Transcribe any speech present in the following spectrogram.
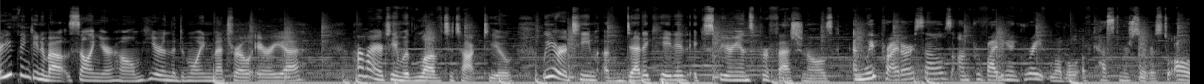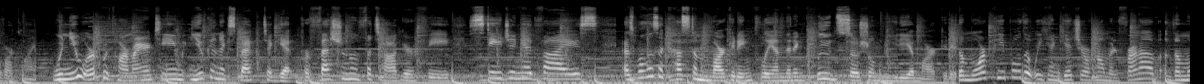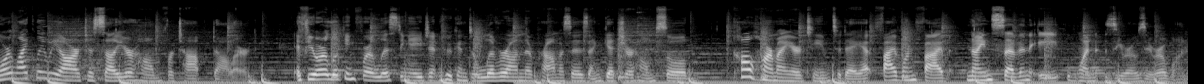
Are you thinking about selling your home here in the Des Moines metro area? Harmeyer team would love to talk to you. We are a team of dedicated, experienced professionals, and we pride ourselves on providing a great level of customer service to all of our clients. When you work with Harmeyer team, you can expect to get professional photography, staging advice, as well as a custom marketing plan that includes social media marketing. The more people that we can get your home in front of, the more likely we are to sell your home for top dollar. If you are looking for a listing agent who can deliver on their promises and get your home sold, call Harmeyer team today at 515 978 1001.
